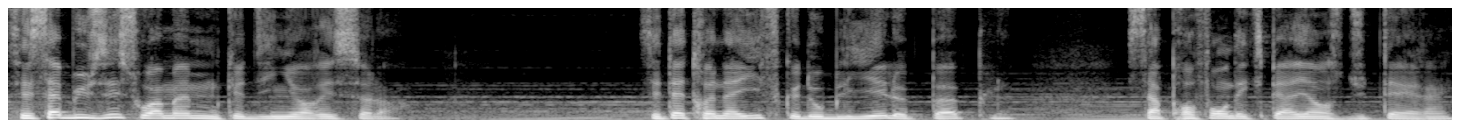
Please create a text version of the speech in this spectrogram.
C'est s'abuser soi-même que d'ignorer cela. C'est être naïf que d'oublier le peuple, sa profonde expérience du terrain,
